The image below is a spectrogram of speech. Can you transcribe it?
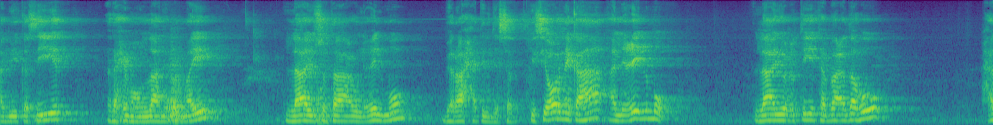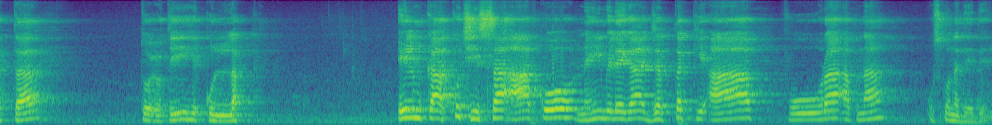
अबी कसीर रहमल्ला ने फरमाई, ला युसताउल्म बराहतिल जसद। किसी और ने कहा अलम ला युती कबादहू हत्ता तुती कुल्लक। इल्म का कुछ हिस्सा आपको नहीं मिलेगा जब तक कि आप पूरा अपना उसको न दे दें।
